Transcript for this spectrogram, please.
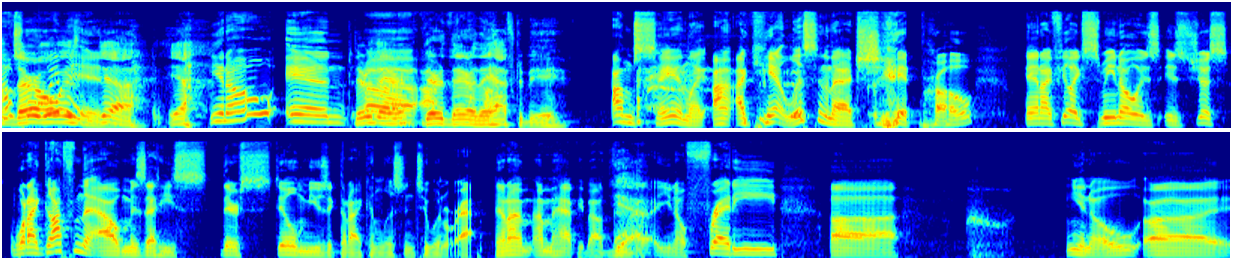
house they're were always women. yeah, yeah. You know? And They're there. uh, They're there. They have to be. I'm saying like I, I can't listen to that shit, bro. And I feel like Smino is is just what I got from the album is that he's there's still music that I can listen to and rap, and I'm I'm happy about that. Yeah. You know, Freddie, uh, you know, uh,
